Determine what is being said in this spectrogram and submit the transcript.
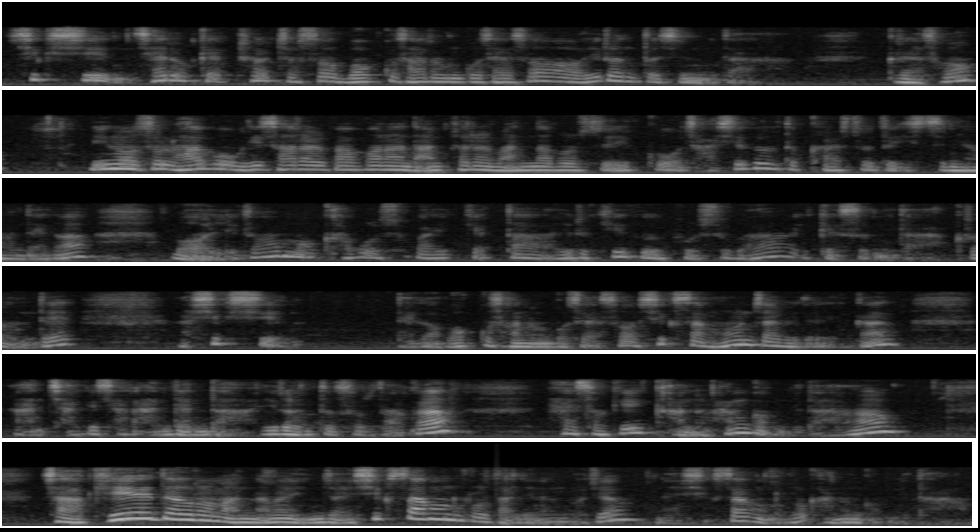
식신 새롭게 펼쳐서 먹고 사는 곳에서 이런 뜻입니다. 그래서 인옷을 하고 이사를 가거나 남편을 만나볼 수 있고 자식을 득할 수도 있으며 내가 멀리도 한번 가볼 수가 있겠다 이렇게 그 볼 수가 있겠습니다. 그런데 식신 내가 먹고 사는 곳에서 식상 혼잡이 되니까 안착이 잘 안 된다. 이런 뜻으로다가 해석이 가능한 겁니다. 자, 기회대으로 만나면 이제 식상으로 달리는 거죠. 네, 식상으로 가는 겁니다.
